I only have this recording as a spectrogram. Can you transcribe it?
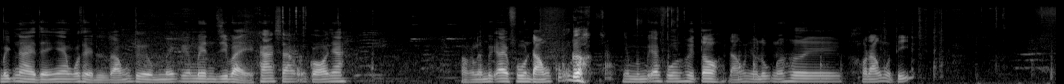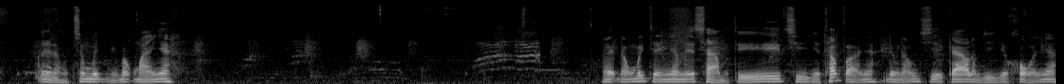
Mic này thì anh em có thể đóng từ mấy cái bên G7 khác sang cũng có nhá hoặc là mic iPhone đóng cũng được nhưng mà mic iPhone hơi to đóng nhiều lúc nó hơi khó đóng một tí. Đây là một chiếc mic mình bóc máy nha. Đấy, đóng mic thì anh em sẽ xả một tí chì nhiệt thấp vào nhé đừng đóng chì cao làm gì cho khổ nha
